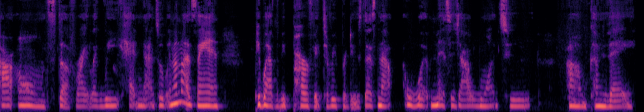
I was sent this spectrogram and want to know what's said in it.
our own stuff right? Like we hadn't gotten to and i'm not saying people have to be perfect to reproduce. That's not what message i want to um, convey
